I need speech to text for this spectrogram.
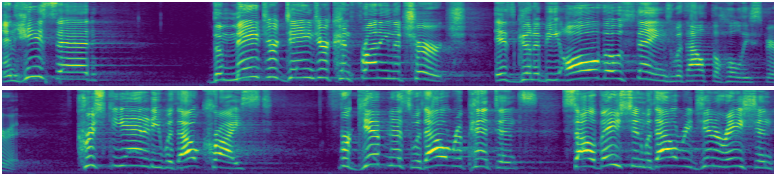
And he said, the major danger confronting the church is going to be all those things without the Holy Spirit. Christianity without Christ, forgiveness without repentance, salvation without regeneration,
